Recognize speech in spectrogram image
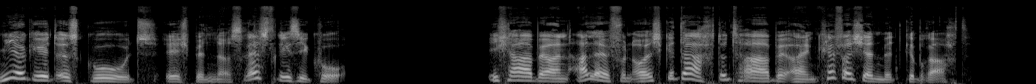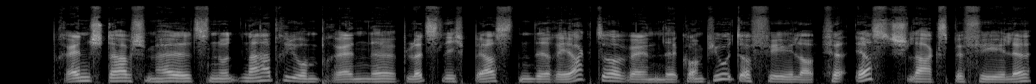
Mir geht es gut, ich bin das Restrisiko. Ich habe an alle von euch gedacht und habe ein Köfferchen mitgebracht. Brennstabschmelzen und Natriumbrände, plötzlich berstende Reaktorwände, Computerfehler, für Erstschlagsbefehle,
